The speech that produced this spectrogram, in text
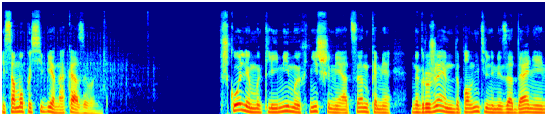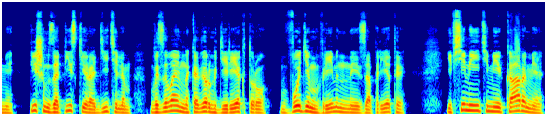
и само по себе наказывает. В школе мы клеймим их низшими оценками, нагружаем дополнительными заданиями, пишем записки родителям, вызываем на ковер к директору, вводим временные запреты. И всеми этими карами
